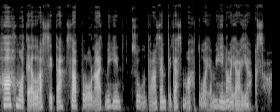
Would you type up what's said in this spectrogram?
hahmotella sitä sapluunaa, että mihin suuntaan sen pitäisi mahtua ja mihin ajanjaksoon.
